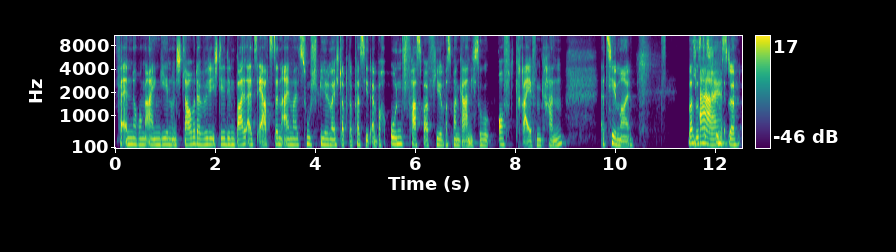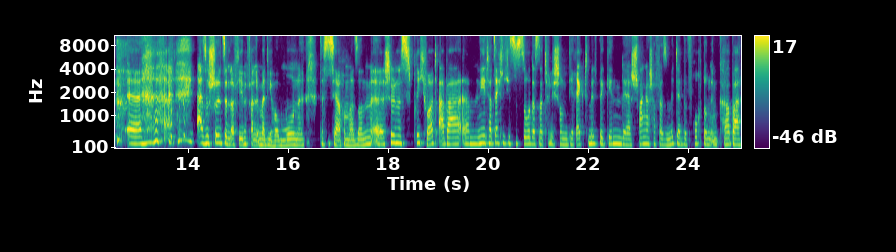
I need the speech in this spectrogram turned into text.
Veränderungen eingehen. Und ich glaube, da würde ich dir den Ball als Ärztin einmal zuspielen, weil ich glaube, da passiert einfach unfassbar viel, was man gar nicht so oft greifen kann. Erzähl mal. Was ist ja, das Schlimmste? Äh, also schuld sind auf jeden Fall immer die Hormone. Das ist ja auch immer so ein äh, schönes Sprichwort. Aber ähm, nee, tatsächlich ist es so, dass natürlich schon direkt mit Beginn der Schwangerschaft, also mit der Befruchtung im Körper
